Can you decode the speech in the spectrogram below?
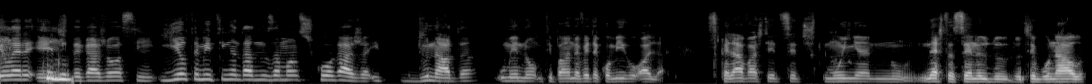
ele era ex da gaja ou assim. E eu também tinha andado nos amansos com a gaja. E do nada, o meu nome, tipo, a Ana veio comigo, olha, se calhar vais ter de ser testemunha no- nesta cena do, do tribunal.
